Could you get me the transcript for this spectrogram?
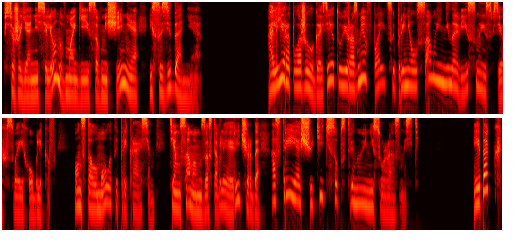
Все же я не силен в магии совмещения и созидания». Альер отложил газету и, размяв пальцы, принял самый ненавистный из всех своих обликов. Он стал молод и прекрасен, тем самым заставляя Ричарда острее ощутить собственную несуразность. Итак,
